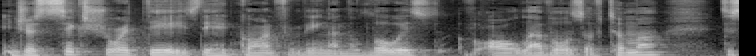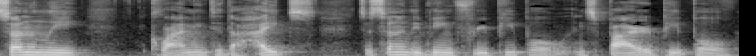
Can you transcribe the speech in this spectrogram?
In just six short days, they had gone from being on the lowest of all levels of Tumah to suddenly climbing to the heights, to suddenly being free people, inspired people,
